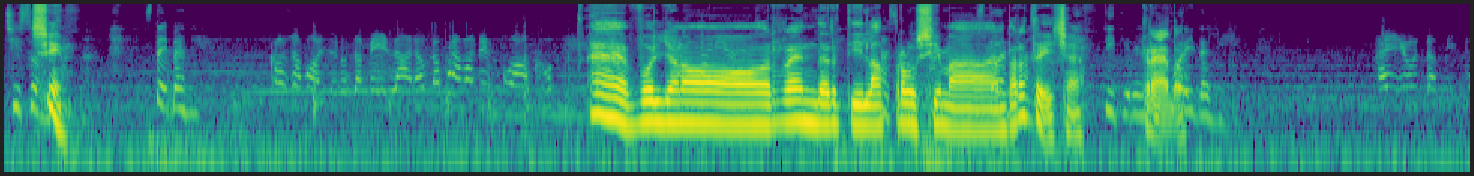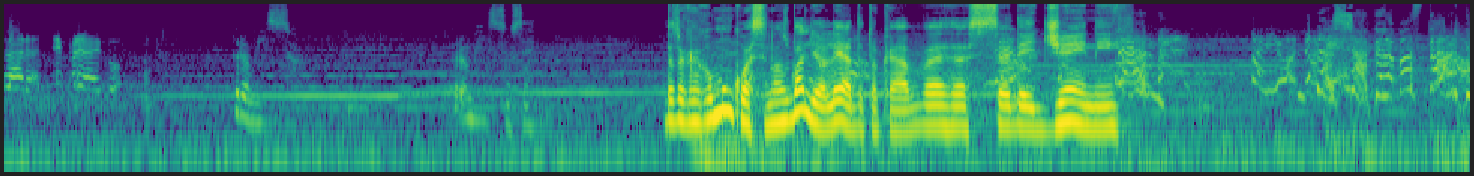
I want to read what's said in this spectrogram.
Ci sono. Sì. Stai bene? Cosa vogliono da me, Lara? Una prova del fuoco. Eh, vogliono renderti la Ascolta, prossima imperatrice. Credo. Fuori da lì. Promesso. Promesso, Sam. Dato che comunque, se non sbaglio, lei ha detto che avesse dei geni. Sam! Aiuta! Lasciatela, bastardi!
